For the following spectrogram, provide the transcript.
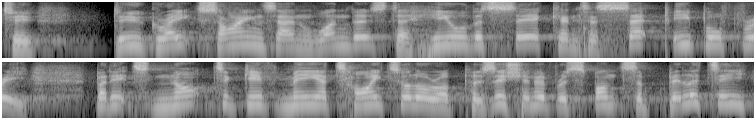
to do great signs and wonders, to heal the sick and to set people free. But it's not to give me a title or a position of responsibility.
